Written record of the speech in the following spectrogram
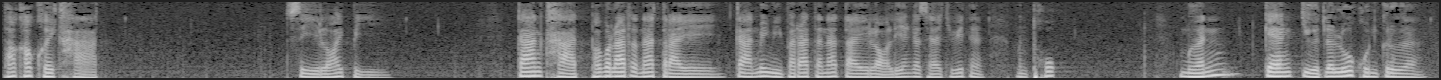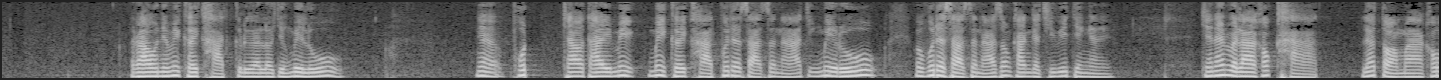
เพราะเขาเคยขาด สี่ร้อยปี การขาดพระรัตนตรัย การไม่มีพระรัตนตรัยหล่อเลี้ยงกระแสชีวิตเนี่ยมันทุกข์เหมือนแกงจืดแล้วรู้คุณเกลือ เราเนี่ยไม่เคยขาดเกลือเราจึงไม่รู้ เนี่ยพุทธชาวไทยไม่ไม่เคยขาดพุทธศาสนาจึงไม่รู้ว่าพุทธศาสนาสำคัญกับชีวิตยังไง ฉะนั้นเวลาเขาขาดแล้วต่อมาเขา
